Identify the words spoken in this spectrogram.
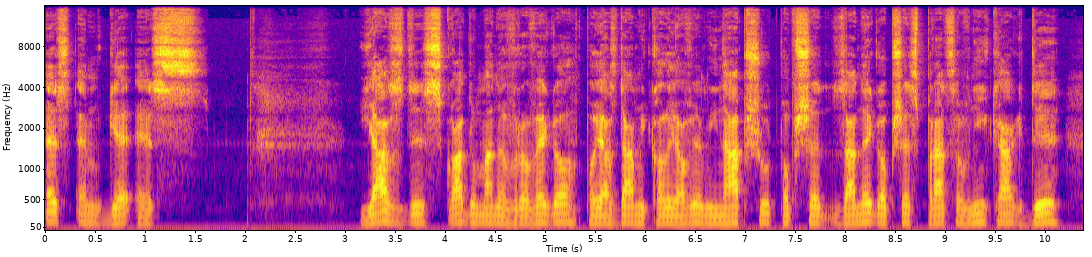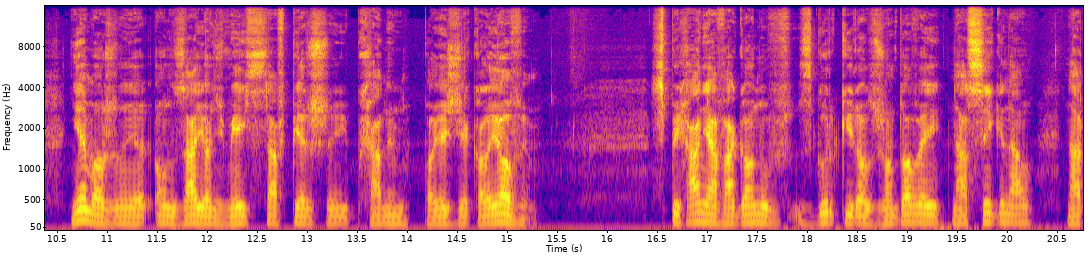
SMGS jazdy składu manewrowego pojazdami kolejowymi naprzód poprzedzanego przez pracownika, gdy nie może on zająć miejsca w pierwszym pchanym pojeździe kolejowym. Spychania wagonów z górki rozrządowej na sygnał na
